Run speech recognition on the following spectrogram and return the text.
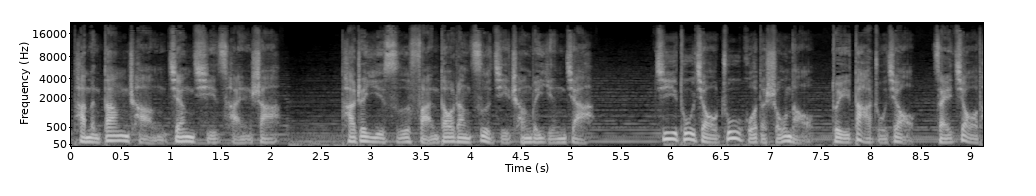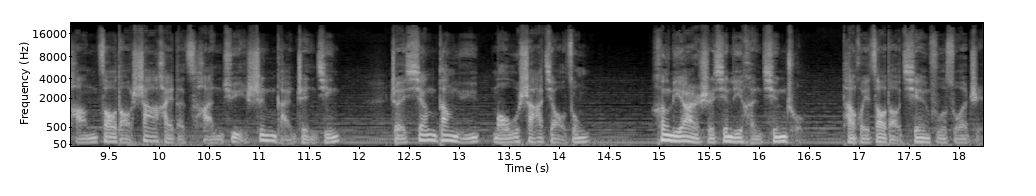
他们当场将其残杀。他这一死，反倒让自己成为赢家。基督教诸国的首脑对大主教在教堂遭到杀害的惨剧深感震惊，这相当于谋杀教宗。亨利二世心里很清楚，他会遭到千夫所指，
